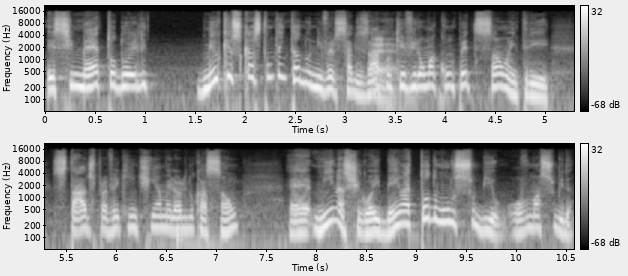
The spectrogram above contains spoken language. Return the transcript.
esse método, ele. Meio que os caras estão tentando universalizar, É. porque virou uma competição entre estados para ver quem tinha a melhor educação. É, Minas chegou aí bem, mas todo mundo subiu. Houve uma subida.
